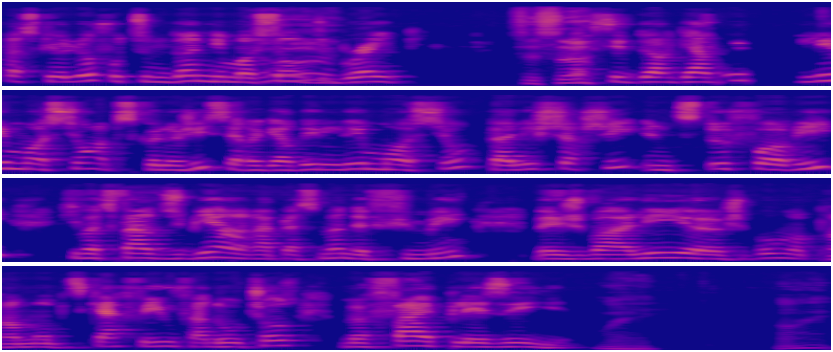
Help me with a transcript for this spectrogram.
parce que là, faut que tu me donnes l'émotion du break. C'est ça. C'est de regarder l'émotion en psychologie, c'est regarder l'émotion, puis aller chercher une petite euphorie qui va te faire du bien en remplacement de fumer. Ben, je vais aller, euh, je sais pas, prendre mon petit café ou faire d'autres choses, me faire plaisir. Oui. Ouais.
